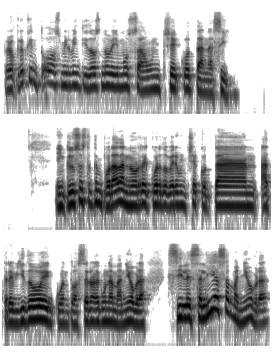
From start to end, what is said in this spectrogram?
pero creo que en todo 2022 no vimos a un checo tan así. Incluso esta temporada no recuerdo ver un checo tan atrevido en cuanto a hacer alguna maniobra. Si le salía esa maniobra,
